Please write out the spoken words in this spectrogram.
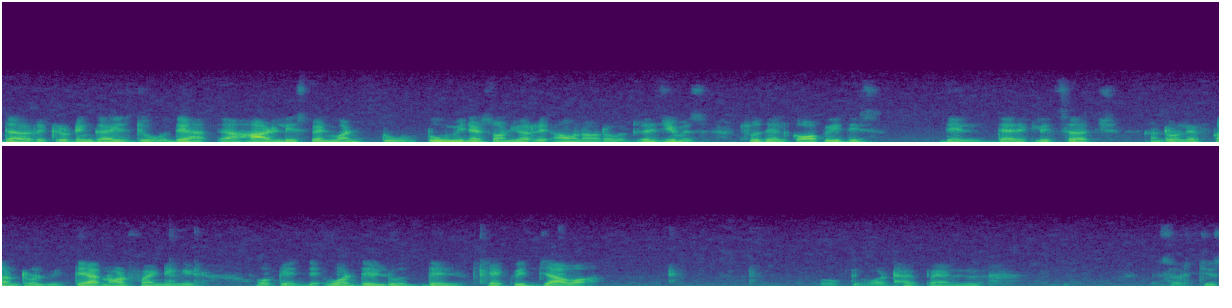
the recruiting guys do they, they hardly spend one to two minutes on your on our resumes. So they'll copy this they'll directly search control f control v. They are not finding it. Okay they, what they'll do they'll check with java. Okay what happened? Search is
